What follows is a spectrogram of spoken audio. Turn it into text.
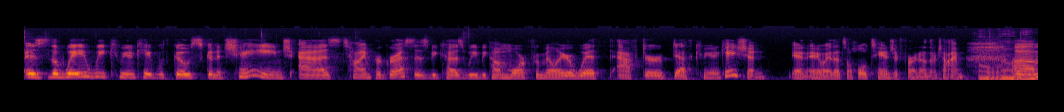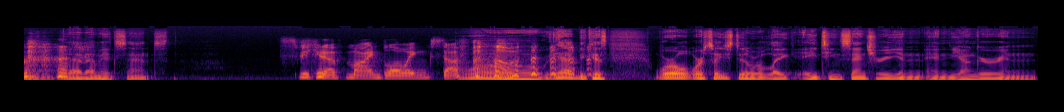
is the way we communicate with ghosts going to change as time progresses because we become more familiar with after death communication. And anyway that's a whole tangent for another time. Oh wow, Um, yeah, that makes sense. Speaking of mind-blowing stuff Whoa, yeah, because we're all, we're so used to like 18th century and and younger, and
